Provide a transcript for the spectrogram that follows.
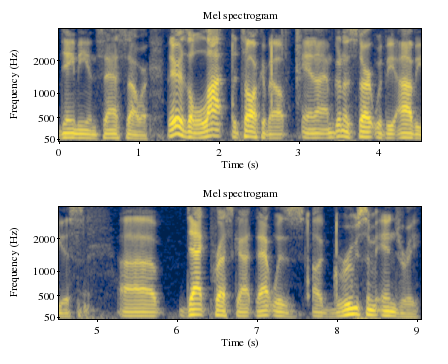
Damian Sassower. There's a lot to talk about, and I'm going to start with the obvious. Uh, Dak Prescott, that was a gruesome injury,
